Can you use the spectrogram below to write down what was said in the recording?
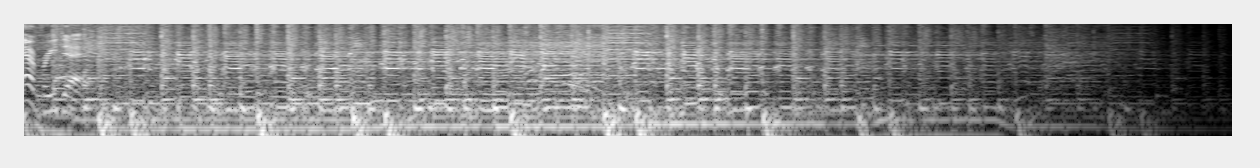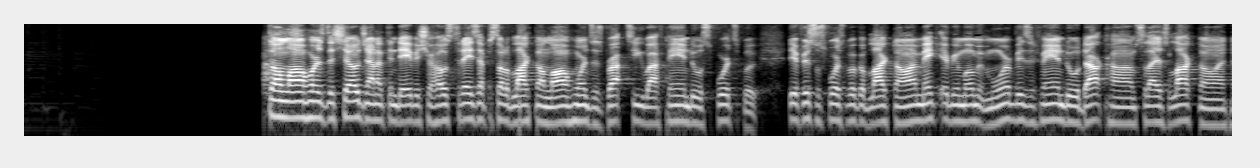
every day. Locked on Longhorns, the show. Jonathan Davis, your host. Today's episode of Locked on Longhorns is brought to you by FanDuel Sportsbook, the official sportsbook of Locked On. Make every moment more. Visit fanduel.com slash locked on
